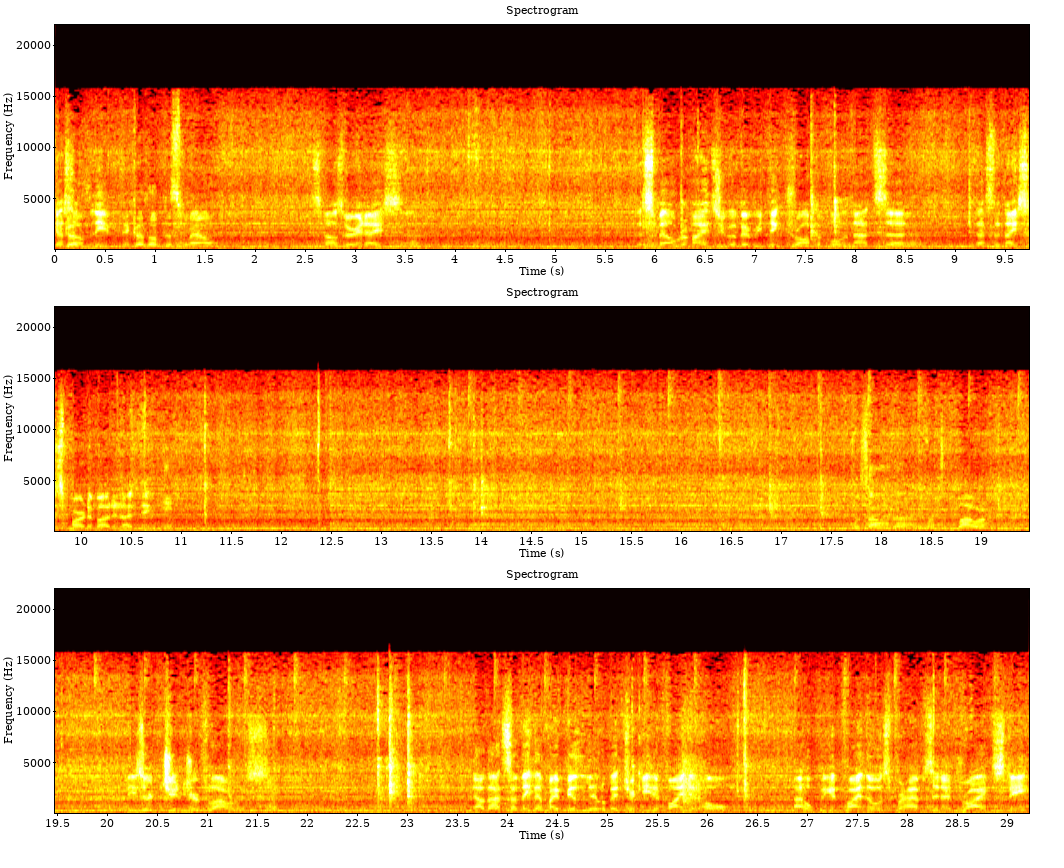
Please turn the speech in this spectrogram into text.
Kesum Because- leaf. Because of the smell. It smells very nice. The smell reminds you of everything tropical, and that's uh, that's the nicest part about it, I think. Put some of the flower. These are ginger flowers. Now that's something that might be a little bit tricky to find at home. I hope we can find those perhaps in a dried state.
